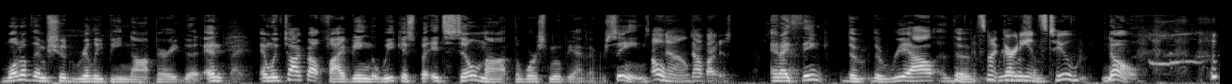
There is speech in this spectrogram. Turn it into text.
One of them should really be not very good, and and we've talked about five being the weakest, but it's still not the worst movie I've ever seen. Oh, No. not by just. And I think the the real the it's not realism- Guardians 2. No.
